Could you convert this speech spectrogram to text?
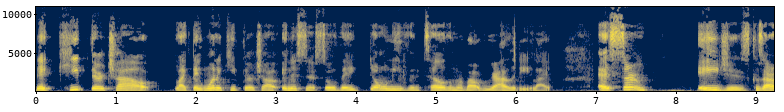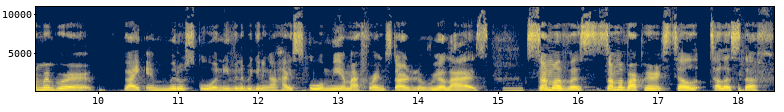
they keep their child, like, they want to keep their child innocent so they don't even tell them about reality. Like, at certain ages because I remember like in middle school and even the beginning of high school, me and my friends started to realize some of us, some of our parents tell tell us stuff,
